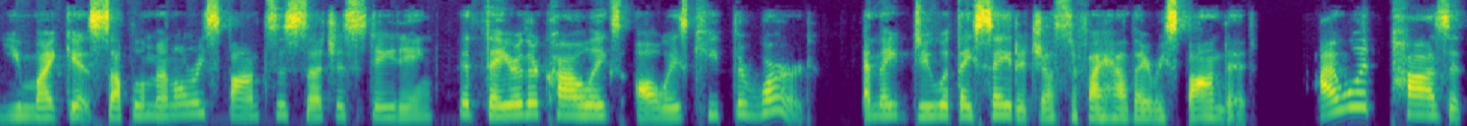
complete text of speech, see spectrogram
You might get supplemental responses such as stating that they or their colleagues always keep their word and they do what they say to justify how they responded. I would posit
